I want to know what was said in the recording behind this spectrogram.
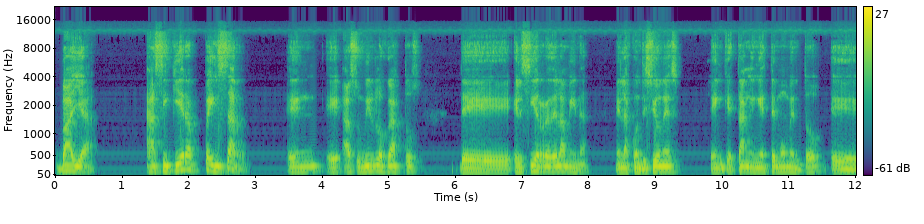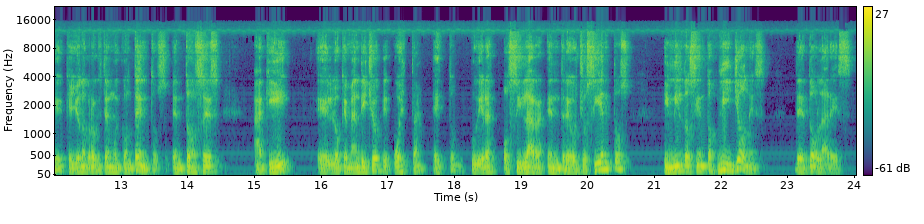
vaya a siquiera pensar en eh, asumir los gastos del el cierre de la mina en las condiciones en que están en este momento, eh, que yo no creo que estén muy contentos. Entonces, aquí eh, lo que me han dicho que cuesta esto pudiera oscilar entre 800 y 1.200 millones de dólares.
